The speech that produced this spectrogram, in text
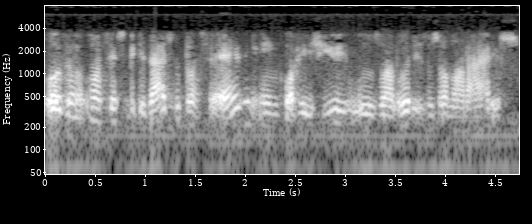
houve uma sensibilidade do Planserve em corrigir os valores dos honorários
